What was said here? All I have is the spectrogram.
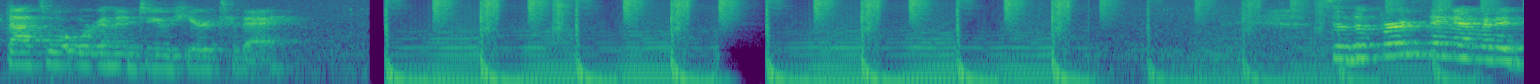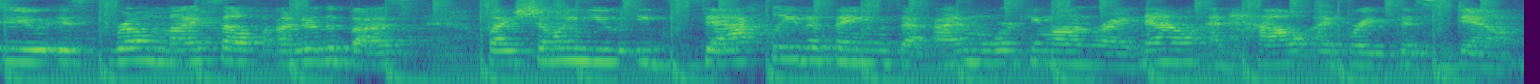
that's what we're gonna do here today. So the first thing I'm gonna do is throw myself under the bus by showing you exactly the things that I'm working on right now and how I break this down.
